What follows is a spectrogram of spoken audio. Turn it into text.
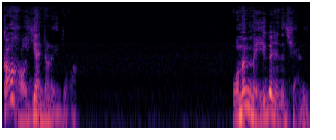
刚好验证了一句话：我们每一个人的潜力，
